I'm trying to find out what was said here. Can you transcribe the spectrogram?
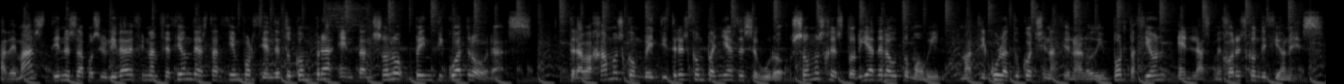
Además, tienes la posibilidad de financiación de hasta el 100% de tu compra en tan solo 24 horas. Trabajamos con 23 compañías de seguro. Somos gestoría del automóvil. Matricula tu coche nacional o de importación en las mejores condiciones.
